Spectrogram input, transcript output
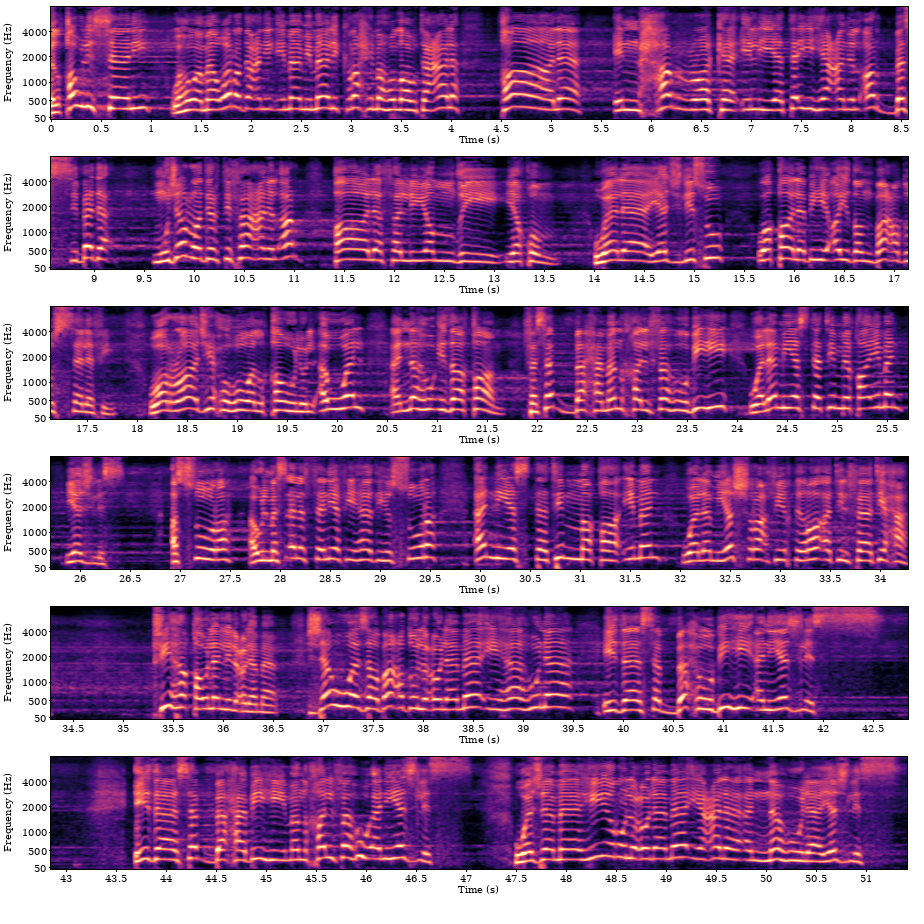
القول الثاني وهو ما ورد عن الإمام مالك رحمه الله تعالى قال إن حرك إليتيه عن الأرض بس بدأ مجرد ارتفاع عن الأرض قال فليمضي يقم ولا يجلس. وقال به أيضا بعض السلف والراجح هو القول الأول أنه إذا قام فسبح من خلفه به ولم يستتم قائما يجلس. الصورة أو المسألة الثانية في هذه الصورة أن يستتم قائما ولم يشرع في قراءة الفاتحة. فيها قولا للعلماء. جوز بعض العلماء ها هنا إذا سبحوا به أن يجلس. إذا سبح به من خلفه أن يجلس. وجماهير العلماء على أنه لا يجلس.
